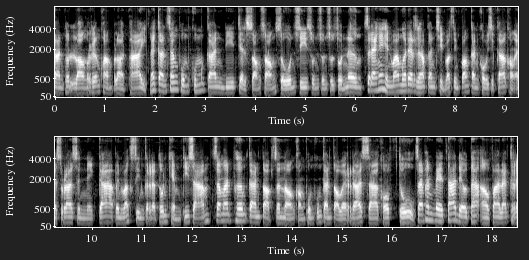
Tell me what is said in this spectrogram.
การทดลองเรื่องความปลอดภัย และการสร้างภูมิคุ้มกัน D7220 C00001 แสดงให้เห็นว่าเมื่อได้รับการฉีดวัคซีนป้องกันโควิด -19 ของแอสตราเซเนกาเป็นวัคซีนกระตุ้นเข็มที่ 3 สามารถเพิ่มการตอบสนองของภูมิคุ้มกันต่อไวรัสซาโคฟ2สายพันธุ์เบต้าเดลต้าอัลฟาและแกร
